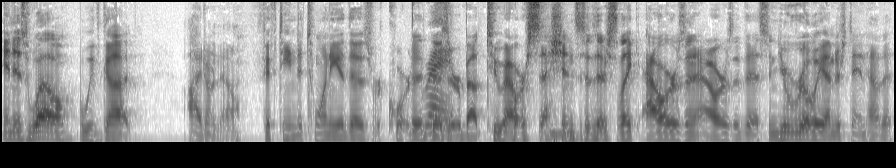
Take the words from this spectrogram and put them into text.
and as well, we've got I don't know, fifteen to twenty of those recorded. Right. Those are about two-hour sessions, so there's like hours and hours of this, and you really understand how to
